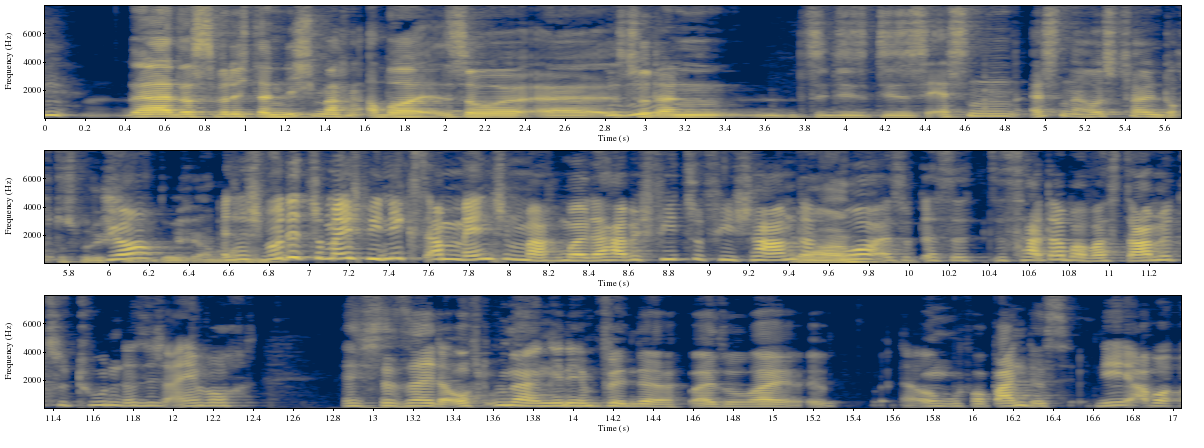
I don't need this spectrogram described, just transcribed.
Na, das würde ich dann nicht machen, aber so, äh, so Mhm. dann so dieses, dieses Essen, Essen austeilen, doch, das würde ich Ja, schon auch also ich machen. würde zum Beispiel nichts am Menschen machen, weil da habe ich viel zu viel Scham Ja. davor. Also das, das hat aber was damit zu tun, dass ich einfach, ich das halt oft unangenehm finde. Also weil äh, da irgendwo Verband ist. Nee, aber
